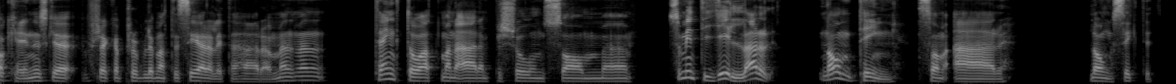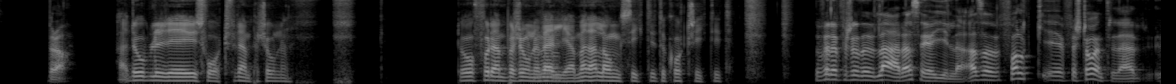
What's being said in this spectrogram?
okej, nu ska jag försöka problematisera lite här. Då. Men, men tänk då att man är en person som, eh, som inte gillar någonting som är långsiktigt bra. Ja, då blir det ju svårt för den personen. Då får den personen Mm. välja mellan långsiktigt och kortsiktigt. Då får den personen lära sig att gilla. Alltså folk eh, förstår inte det där. Eh,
